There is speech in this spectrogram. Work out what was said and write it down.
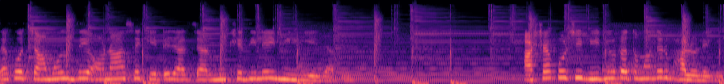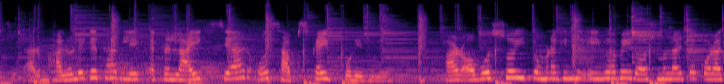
দেখো চামচ দিয়ে অনায়াসে কেটে যাচ্ছে আর মুখে দিলেই মিলিয়ে যাবে। আশা করছি ভিডিওটা তোমাদের ভালো লেগেছে। আর ভালো লেগে থাকলে একটা লাইক শেয়ার ও সাবস্ক্রাইব করে দিও। আর অবশ্যই তোমরা কিন্তু এইভাবেই রসমালাইটা করার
